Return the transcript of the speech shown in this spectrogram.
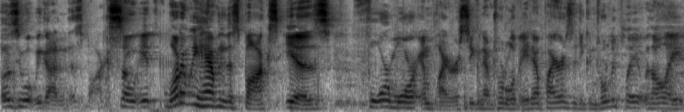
Let's see what we got in this box. So it what we have in this box is four more empires. So you can have a total of eight empires, and you can totally play it with all eight.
